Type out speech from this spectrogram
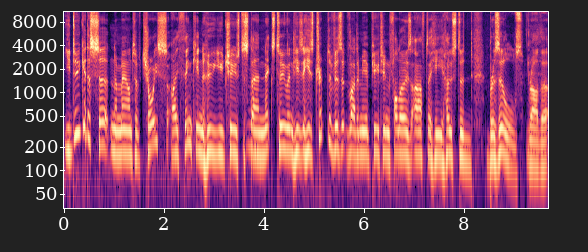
you do get a certain amount of choice, I think, in who you choose to stand next to. And his his trip to visit Vladimir Putin follows after he hosted Brazil's rather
